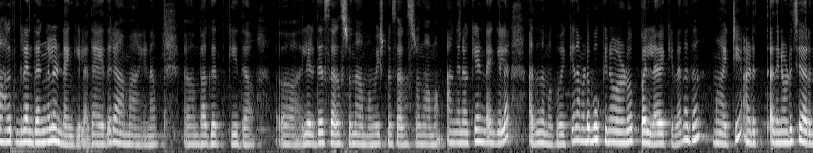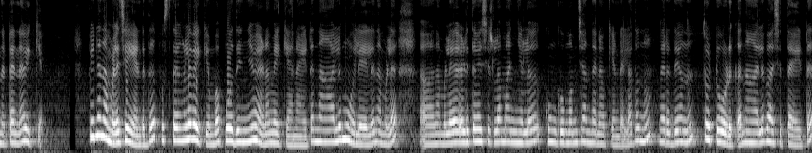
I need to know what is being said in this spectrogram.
മഹത് ഗ്രന്ഥങ്ങൾ ഉണ്ടെങ്കിൽ അതായത് രാമായണം ഭഗവത്ഗീത ലളിത സഹസ്രനാമം വിഷ്ണു സഹസ്രനാമം അങ്ങനെയൊക്കെ ഉണ്ടെങ്കിൽ അത് നമുക്ക് വയ്ക്കാം നമ്മുടെ ബുക്കിനോടൊപ്പം അല്ല വെക്കേണ്ടത്. അത് മാറ്റി അടുത്ത് അതിനോട് ചേർന്നിട്ട് തന്നെ വയ്ക്കാം പിന്നെ നമ്മൾ ചെയ്യേണ്ടത് പുസ്തകങ്ങൾ വെക്കുമ്പോൾ പൊതിഞ്ഞ് വേണം വെക്കാനായിട്ട്. നാല് മൂലയിൽ നമ്മൾ നമ്മൾ എടുത്ത് വെച്ചിട്ടുള്ള മഞ്ഞൾ കുങ്കുമം ചന്ദനമൊക്കെ ഉണ്ടല്ലോ അതൊന്ന് വെറുതെ ഒന്ന് തൊട്ട് കൊടുക്കുക. നാല് വശത്തായിട്ട്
